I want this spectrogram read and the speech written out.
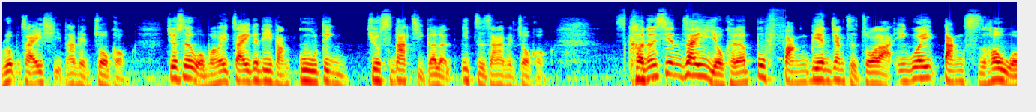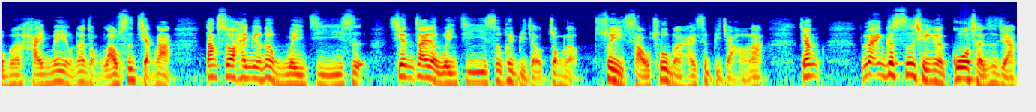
group 在一起那边做工，就是我们会在一个地方固定，就是那几个人一直在那边做工。可能现在有可能不方便这样子做啦，因为当时候我们还没有那种，老实讲啦，当时候还没有那种危机意识。现在的危机意识会比较重了，所以少出门还是比较好啦。这样那一个事情的过程是这样，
